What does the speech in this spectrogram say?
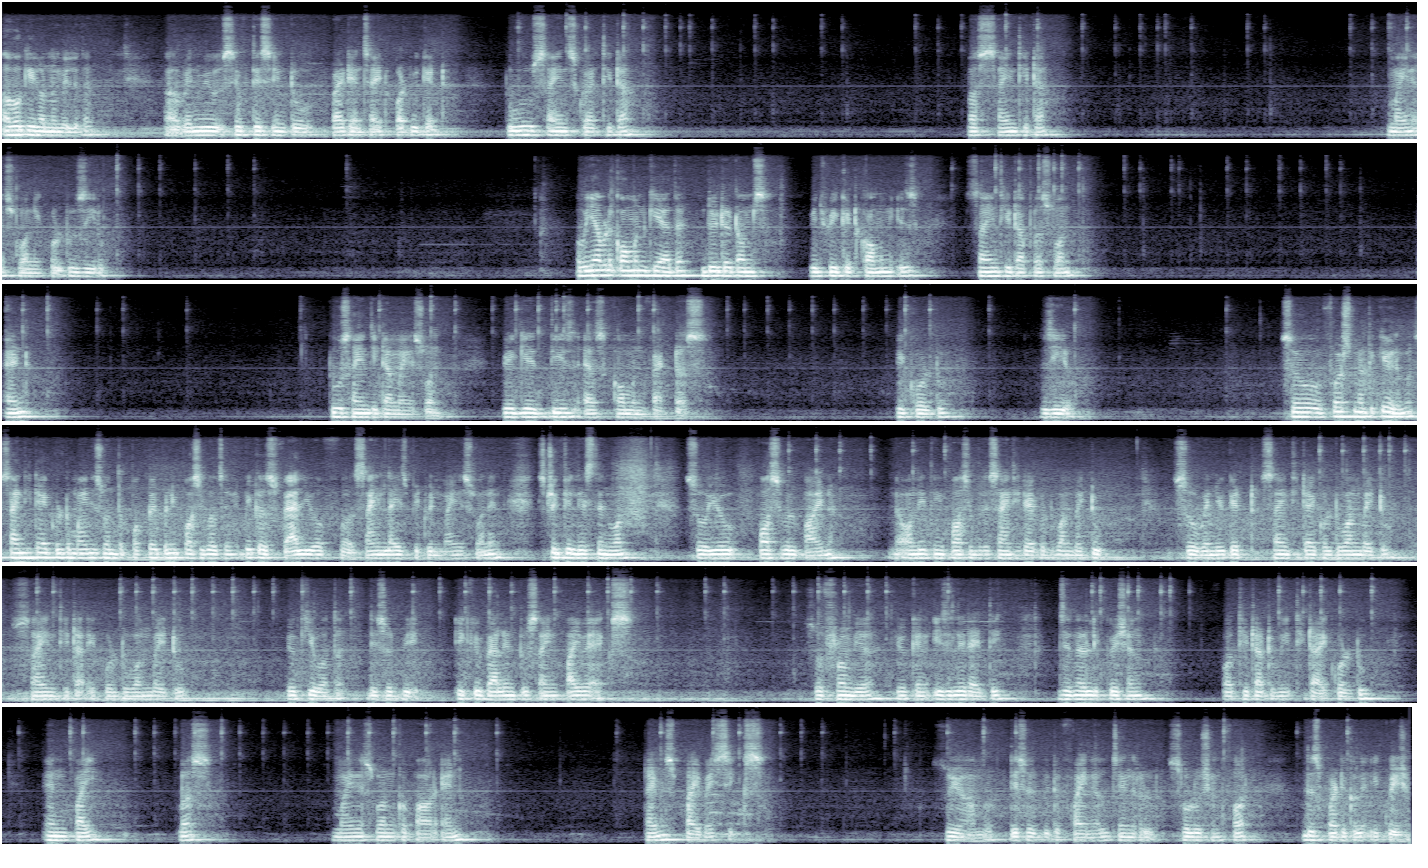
अब के गर्न मिल्यो त when you shift this into right hand side what we get two sine square theta plus sine theta minus one equal to अब यहाँ पर common किया था दुईवटा terms which we get common is sine theta plus one and 2 sine theta minus 1 we get these as common factors equal to 0 so first method, के sin theta equal to minus 1 The possible because value of uh, lies between minus 1 and strictly less than 1 so you possible भएन the only thing possible is sine theta equal to 1 by 2 so when you get sine theta equal to 1 by 2 sine theta equal to 1 by 2 u cube this would be equivalent to sine pi by x. So from here you can easily write the general equation for theta to be theta equal to n pi plus minus 1 को power n times pi by 6 so this will be the final general solution for this particular equation.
